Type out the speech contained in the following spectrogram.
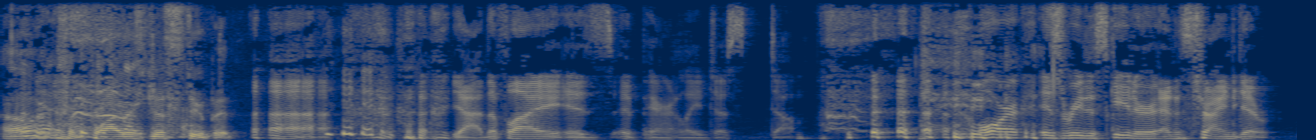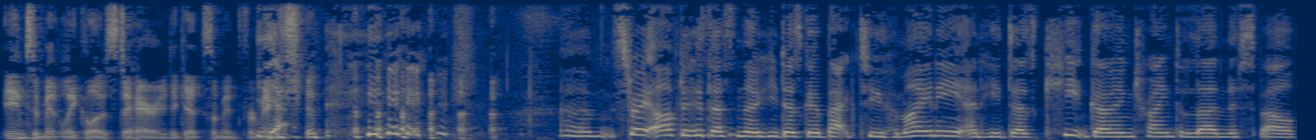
Oh, right. so the fly was just stupid. yeah, the fly is apparently just dumb. or is Rita Skeeter and is trying to get intimately close to Harry to get some information. Um, straight after his lesson, though, he does go back to Hermione and he does keep going, trying to learn this spell.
